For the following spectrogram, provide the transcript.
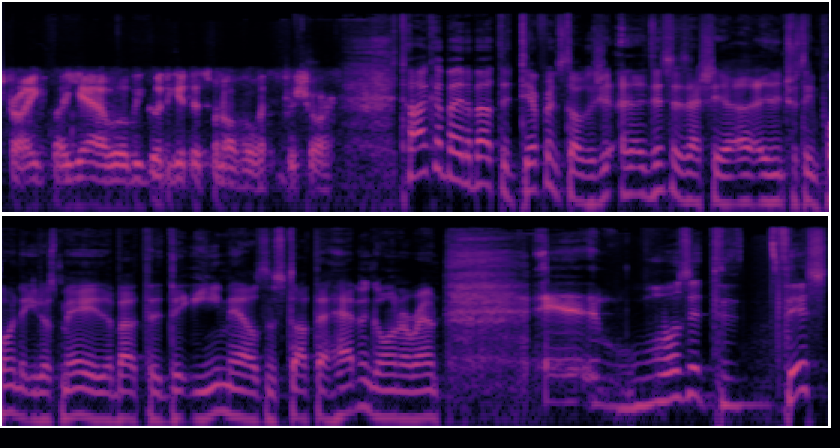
strike, but yeah, it will be good to get this one over with for sure. Talk a bit about the difference, though, because uh, this is actually a, an interesting point that you just made about the, the emails and stuff that have been going around. Uh, was it this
